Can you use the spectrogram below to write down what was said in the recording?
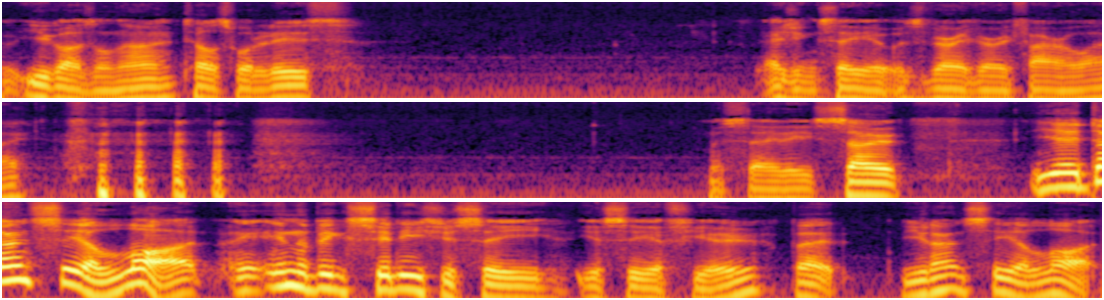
You guys will know. Tell us what it is as you can see, it was very, very far away. Mercedes. So, yeah, don't see a lot in the big cities. You see, you see a few, but you don't see a lot.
